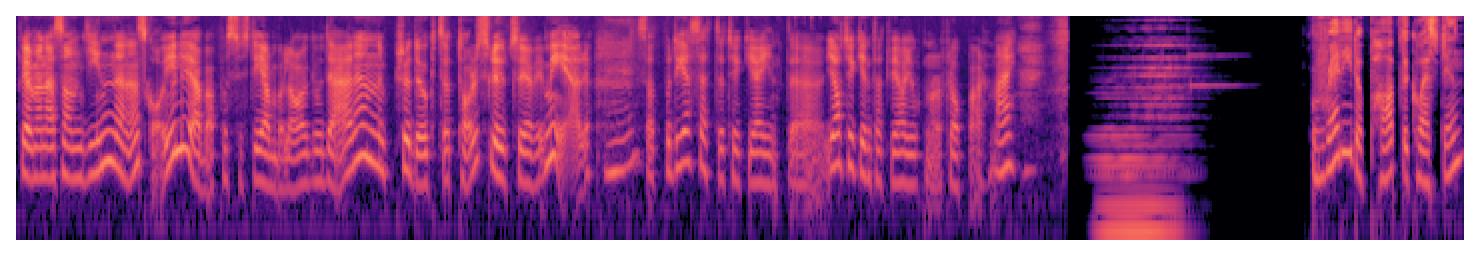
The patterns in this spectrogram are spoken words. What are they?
För jag menar som ginen, den ska ju leva på Systembolag och det är en produkt så att tar det slut så gör vi mer. Så att på det sättet tycker jag inte, jag tycker inte att vi har gjort några floppar, nej. Ready to pop the question?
